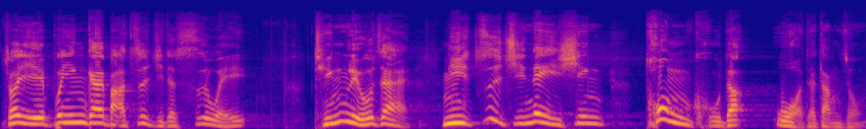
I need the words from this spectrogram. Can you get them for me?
所以不应该把自己的思维停留在你自己内心痛苦的我的当中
